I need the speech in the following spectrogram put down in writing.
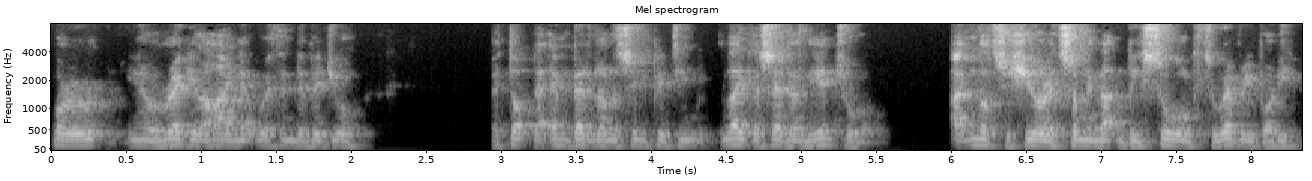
for a you know regular high net worth individual, a doctor embedded on a CP team, like I said in the intro, I'm not so sure it's something that can be sold to everybody,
